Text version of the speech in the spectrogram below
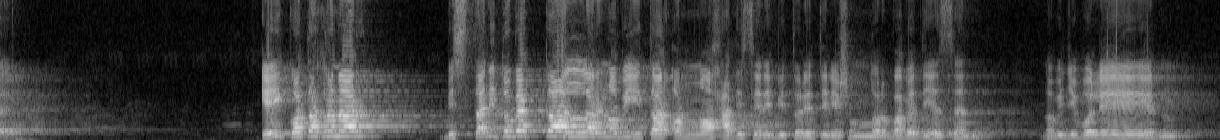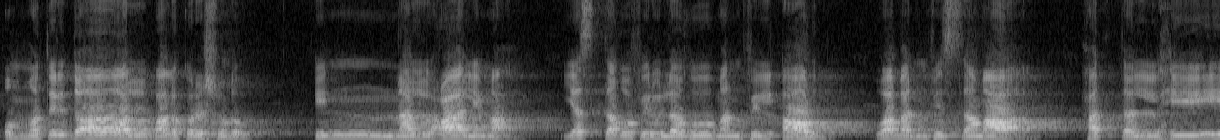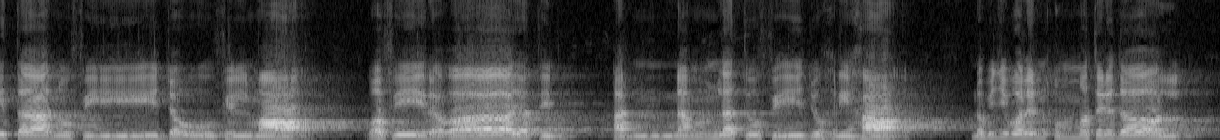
এই কথাখানার বিস্তারিত ব্যাখ্যা আল্লাহর নবী তার অন্য হাদিসের ভিতরে তিনি সুন্দরভাবে দিয়েছেন। নবীজি বলেন, উম্মতের দল, ভালো করে শোনো। ইন্নাল আলিমা ইয়াস্তাগফিরু লাহু মান ফিল আরদ ওয়া মান ফিস সামা হাত্তাল হিতানু ফি জাওফিল মা ওয়া ফি রাওয়ায়াতিন আন-নামলাতু ফি জুহরিহা। নবীজি বলেন, উম্মতের দল,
